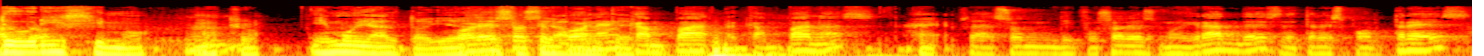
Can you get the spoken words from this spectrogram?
durísimo, macho, y muy alto. Y Por eso se ponen campa- campanas, Eh. o sea, son difusores muy grandes, de 3x3,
